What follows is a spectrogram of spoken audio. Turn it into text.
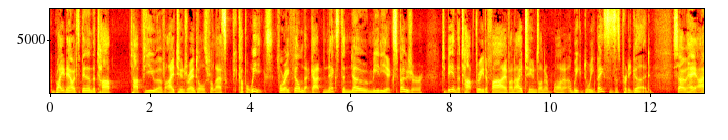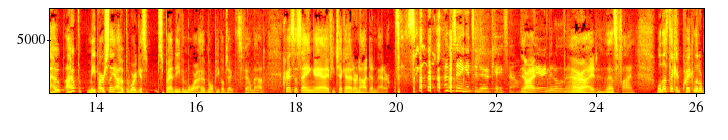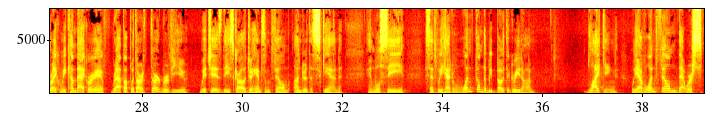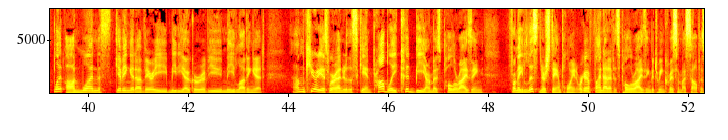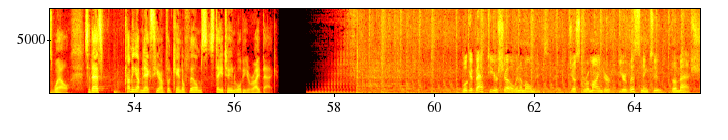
right now, it's been in the top top view of iTunes rentals for the last couple weeks for a film that got next to no media exposure. To be in the top three to five on iTunes on a on a week to week basis is pretty good. So hey, I hope I hope the, me personally, I hope the word gets spread even more. I hope more people check this film out. Chris is saying, yeah, if you check it out or not, doesn't matter. I'm saying it's an okay film. All right. Very middle of the All right, that's fine. Well, let's take a quick little break. When we come back, we're going to wrap up with our third review, which is the Scarlett Johansson film Under the Skin. And we'll see, since we had one film that we both agreed on, liking, we have one film that we're split on, one giving it a very mediocre review, me loving it. I'm curious where Under the Skin probably could be our most polarizing from a listener standpoint. We're going to find out if it's polarizing between Chris and myself as well. So that's coming up next here on Foot Candle Films. Stay tuned. We'll be right back. We'll get back to your show in a moment. Just a reminder you're listening to The Mesh,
